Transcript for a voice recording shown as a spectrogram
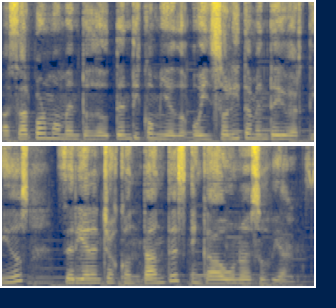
pasar por momentos de auténtico miedo o insólitamente divertidos serían hechos constantes en cada uno de sus viajes.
